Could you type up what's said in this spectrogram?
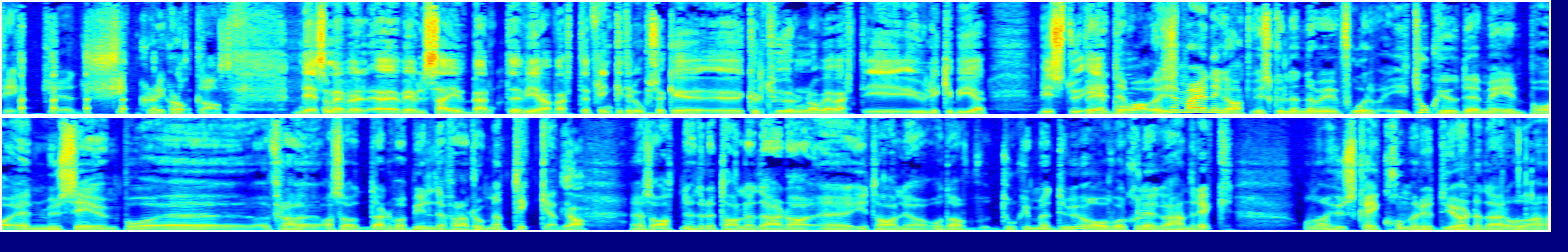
fikk en skikkelig klokke, altså. Det som jeg vil, jeg vil si, Bernt, vi har vært flinke til å oppsøke kulturen når vi har vært i ulike byer. Hvis du Det, er det på var jo hvis- ikke meninga at vi skulle når vi for, Jeg tok jo det med inn på en museum på, eh, fra, altså der det var bilder fra romantikken. Ja. Altså 1800-tallet der, da, eh, Italia. Og da tok vi med du og vår kollega Henrik. Og da husker jeg jeg kommer ut hjørnet der, og da,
